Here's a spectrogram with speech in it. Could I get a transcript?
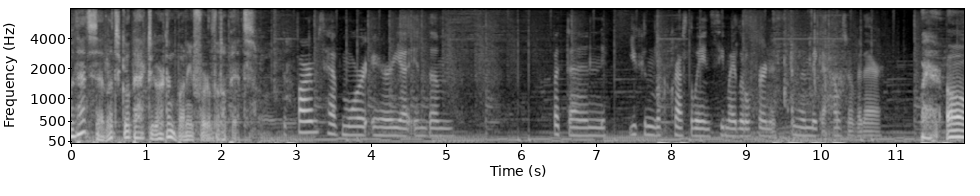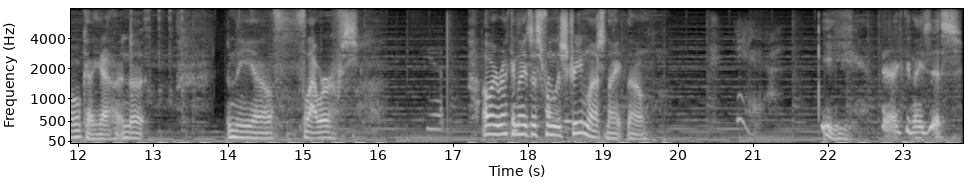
with that said, let's go back to Garden Bunny for a little bit. The farms have more area in them, but then you can look across the way and see my little furnace. I'm gonna make a house over there. Where? Oh, okay, yeah, in the in the uh, flowers. Yep. Oh, I recognize this from the stream last night, though. Hey, I recognize this.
